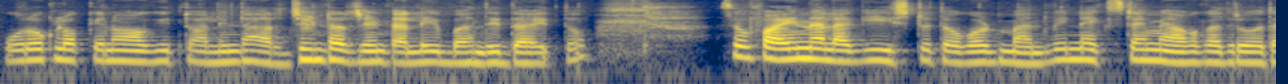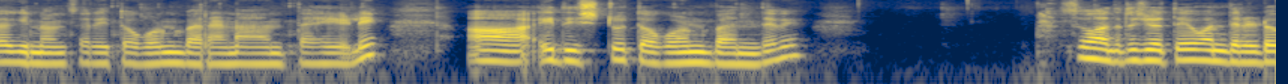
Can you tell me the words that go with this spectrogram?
ಫೋರ್ ಓ ಕ್ಲಾಕ್ ಏನೋ ಆಗಿತ್ತು. ಅಲ್ಲಿಂದ ಅರ್ಜೆಂಟ್ ಅರ್ಜೆಂಟ್ ಅಲ್ಲಿ ಬಂದಿದ್ದಾಯಿತು. ಸೊ ಫೈನಲ್ ಆಗಿ ಇಷ್ಟು ತೊಗೊಂಡು ಬಂದ್ವಿ. ನೆಕ್ಸ್ಟ್ ಟೈಮ್ ಯಾವಾಗಾದರೂ ಹೋದಾಗ ಇನ್ನೊಂದು ಸರಿ ತೊಗೊಂಡು ಬರೋಣ ಅಂತ ಹೇಳಿ ಇದಿಷ್ಟು ತೊಗೊಂಡು ಬಂದ್ವಿ. ಸೊ ಅದ್ರ ಜೊತೆ ಒಂದೆರಡು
